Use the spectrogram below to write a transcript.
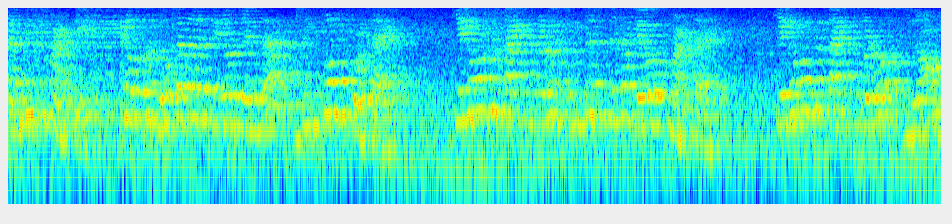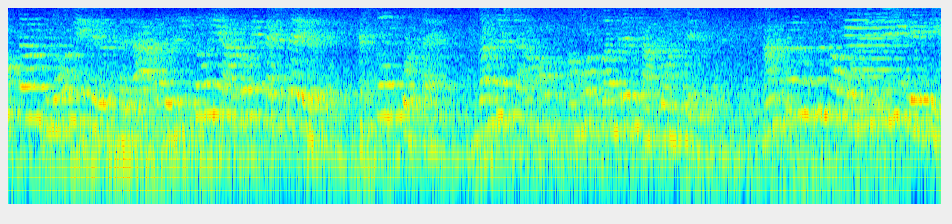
ಕನ್ವಿನ್ಸ್ ಮಾಡ್ತೀವಿ. ಕೆಲವರು ಲೋಕದಲ್ಲಿ ಇರೋದ್ರಿಂದ ಡಿಸ್ಕೌಂಟ್ ಕೊಡ್ತಾರೆ. ಕೆಲವೊಂದು ಬ್ಯಾಂಕ್ಗಳು ಇಂಟ್ರೆಸ್ಟ್ ಅನ್ನ ವೇ ಆಫ್ ಮಾಡ್ತಾರೆ. ಕೆಲವೊಂದು ಬ್ಯಾಂಕ್ಗಳು ಲಾಂಗ್ ಟರ್ಮ್ ಲೋನ್ ಏನಿರುತ್ತಲ್ಲ, ಅದು ರಿಕವರಿ ಆಗೋದೇ ಕಷ್ಟ ಇರುತ್ತೆ. ಡಿಸ್ಕೌಂಟ್ ಕೊಡ್ತಾರೆ. ಬಂದಷ್ಟು ಅಮೌಂಟ್ ಅಮೌಂಟ್ ಬಂದರೆ ಸಾಕು ಅಂತ ಹೇಳ್ತಾರೆ. ಅಂತ ನಾವು ಹೇಳ್ತೀವಿ.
